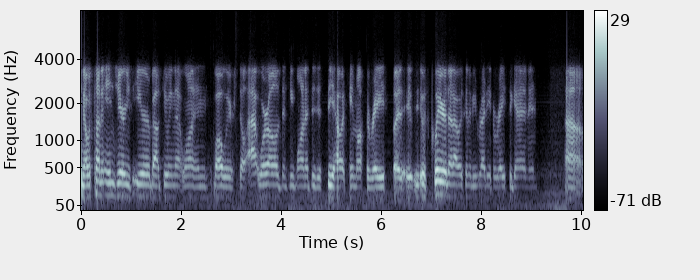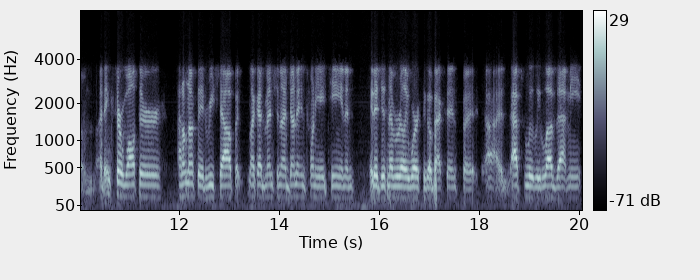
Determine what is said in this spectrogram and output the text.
you know, was kind of in Jerry's ear about doing that one while we were still at Worlds, and he wanted to just see how it came off the race. But it, it was clear that I was going to be ready to race again. And um, I think Sir Walter, I don't know if they had reached out, but like I'd mentioned, I'd done it in 2018, and it had just never really worked to go back since. But I absolutely loved that meet.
